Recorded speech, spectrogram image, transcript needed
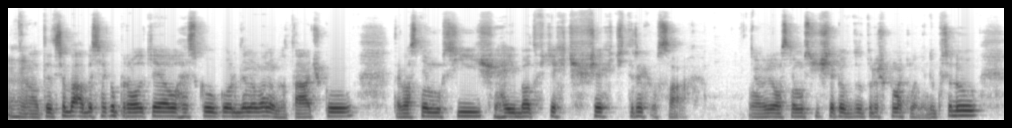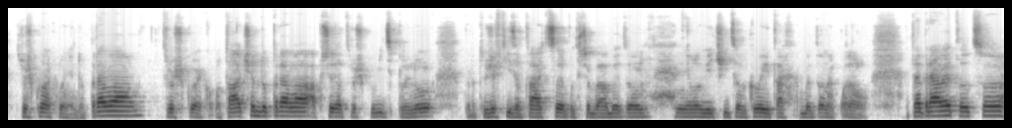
Mm-hmm. A ty třeba, abys jako proletěl hezkou koordinovanou zatáčku, tak vlastně musíš hejbat v těch všech čtyřech osách. Jo, vlastně musíš jako to trošku naklonit dopředu, trošku naklonit doprava, trošku jako otáčet doprava a přidat trošku víc plynu, protože v té zatáčce je potřeba, aby to mělo větší celkový tah, aby to nepadalo. A to je právě to, co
